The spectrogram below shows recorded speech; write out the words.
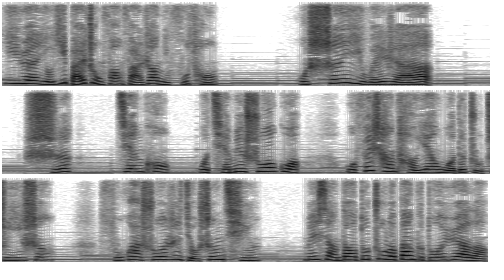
医院有一百种方法让你服从。”我深以为然。十监控，我前面说过，我非常讨厌我的主治医生。俗话说日久生情，没想到都住了半个多月了，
